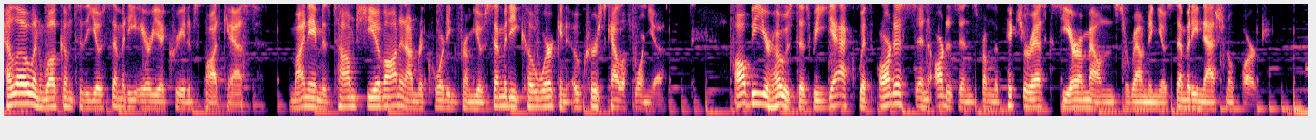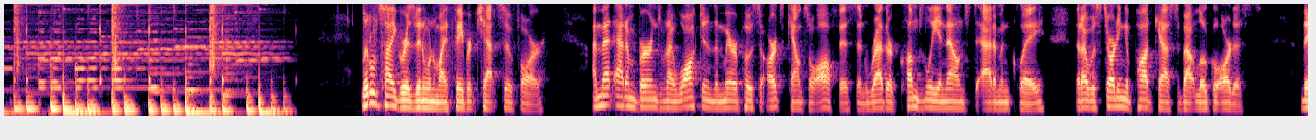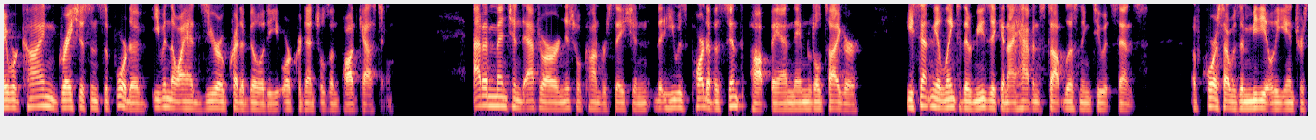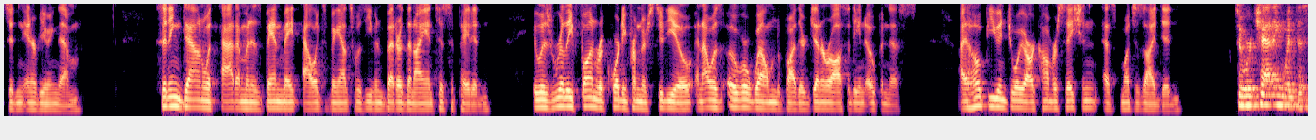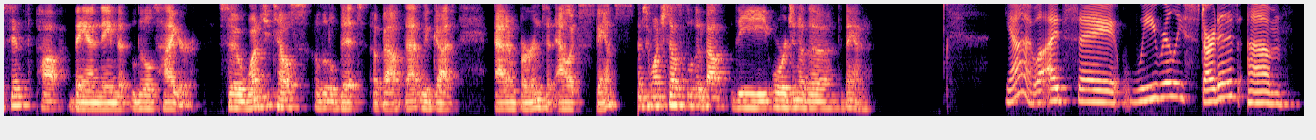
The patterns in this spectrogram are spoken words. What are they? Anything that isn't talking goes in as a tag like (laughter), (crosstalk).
Hello and welcome to the Yosemite Area Creatives Podcast. My name is Tom Schiavon and I'm recording from Yosemite Co-work in Oakhurst, California. I'll be your host as we yak with artists and artisans from the picturesque Sierra Mountains surrounding Yosemite National Park. Little Tiger has been one of my favorite chats so far. I met Adam Burns when I walked into the Mariposa Arts Council office and rather clumsily announced to Adam and Clay that I was starting a podcast about local artists. They were kind, gracious, and supportive, even though I had zero credibility or credentials in podcasting. Adam mentioned after our initial conversation that he was part of a synth pop band named Little Tiger. He sent me a link to their music, and I haven't stopped listening to it since. Of course, I was immediately interested in interviewing them. Sitting down with Adam and his bandmate Alex Vance was even better than I anticipated. It was really fun recording from their studio, and I was overwhelmed by their generosity and openness. I hope you enjoy our conversation as much as I did. So, we're chatting with the synth pop band named Little Tiger. So, why don't you tell us a little bit about that? We've got Adam Burns and Alex Vance. So, why don't you tell us a little bit about the origin of the, the band? Yeah, well, I'd say we really started um,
